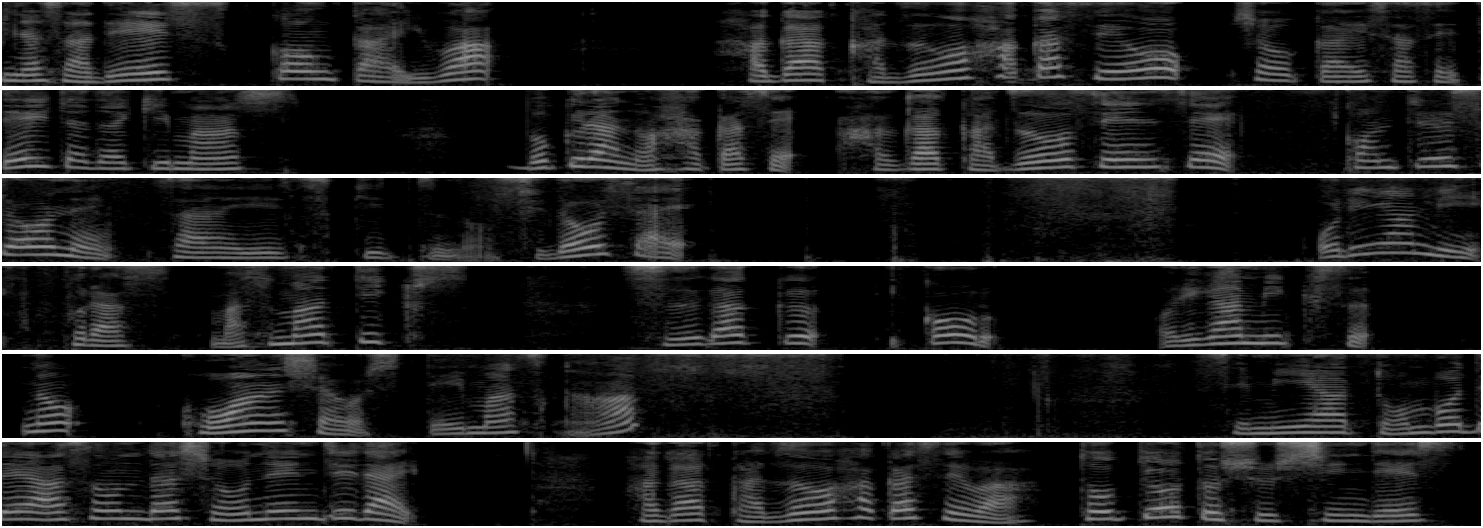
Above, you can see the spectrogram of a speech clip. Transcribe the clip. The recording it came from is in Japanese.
きなさです。今回は、羽賀和夫博士を紹介させていただきます。僕らの博士、羽賀和夫先生、昆虫少年サイエンスキッズの指導者へ。折り紙プラスマスマティクス、数学イコール折り紙クスの考案者を知っていますか？セミやトンボで遊んだ少年時代、羽賀和夫博士は東京都出身です。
